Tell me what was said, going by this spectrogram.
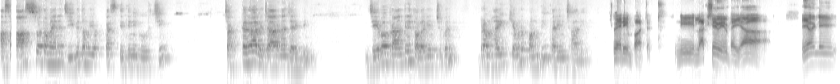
అశాశ్వతమైన జీవితం యొక్క స్థితిని గూర్చి చక్కగా విచారణ జరిపి జీవభ్రాంతిని తొలగించుకొని బ్రహ్మైక్యమును పొంది తరించాలి. వెరీ ఇంపార్టెంట్ నీ లక్ష్యం ఏమిటయ్యా? ఏమండి?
